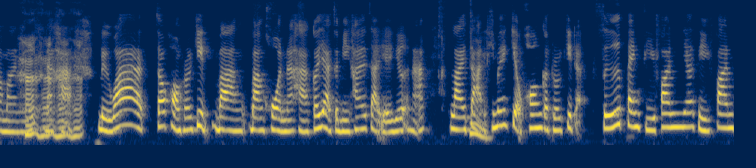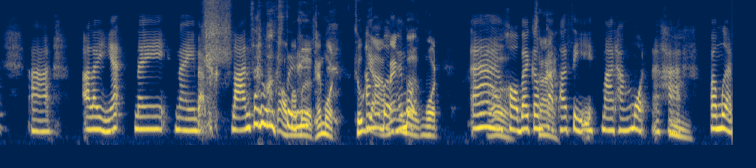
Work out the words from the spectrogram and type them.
ประมาณนี้ฮะฮะนะคะฮะฮะหรือว่าเจ้าของธุรกิจบางบางคนนะคะ ก็อยากจะมีค่าใช้จ่ายเยอะๆนะรายจ่ายอืมที่ไม่เกี่ยวข้องกับธุรกิจอะซื้อแปรงสีฟันยาสีฟันอ่าอะไรอย่างเงี้ยในในแบบร้านสะดวกก็เอาซื้อมาเบิกให้หมด ทุกอย่างเอามาเบิกแม่งให้หมดเบิกหมดอ่าเออขอใบกำกับใช่ภาษีมาทั้งหมดนะคะอืม ประเมิน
